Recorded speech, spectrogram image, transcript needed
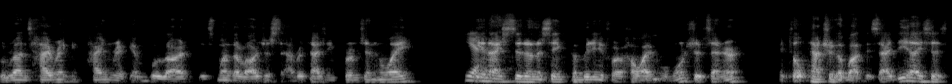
who runs Heinrich, Heinrich and Bullard. It's one of the largest advertising firms in Hawaii. Yeah. He and I sit on the same committee for Hawaii Home Ownership Center. I told Patrick about this idea. I says,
